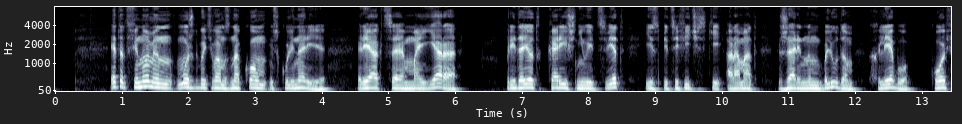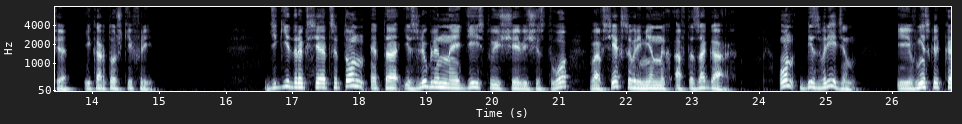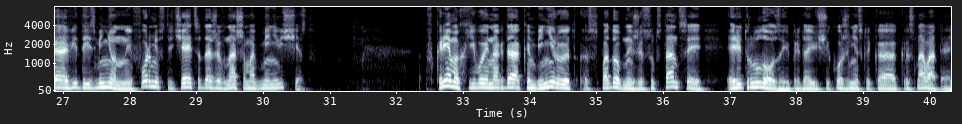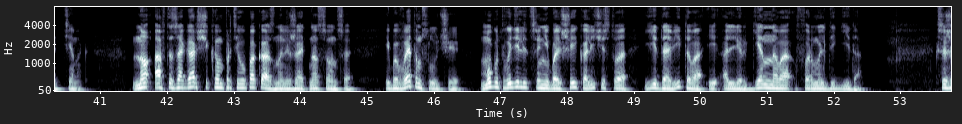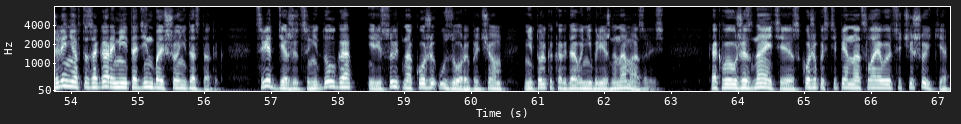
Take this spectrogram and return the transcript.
Этот феномен может быть вам знаком из кулинарии. Реакция Майяра придает коричневый цвет и специфический аромат жареным блюдам, хлебу, кофе и картошке фри. Дигидроксиацетон – это излюбленное действующее вещество во всех современных автозагарах. Он безвреден и в несколько видоизмененной форме встречается даже в нашем обмене веществ. В кремах его иногда комбинируют с подобной же субстанцией эритрулозой, придающей коже несколько красноватый оттенок. Но автозагарщикам противопоказано лежать на солнце, ибо в этом случае могут выделиться небольшие количества ядовитого и аллергенного формальдегида. К сожалению, автозагар имеет один большой недостаток. Цвет держится недолго и рисует на коже узоры, причем не только когда вы небрежно намазались. Как вы уже знаете, с кожи постепенно отслаиваются чешуйки,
